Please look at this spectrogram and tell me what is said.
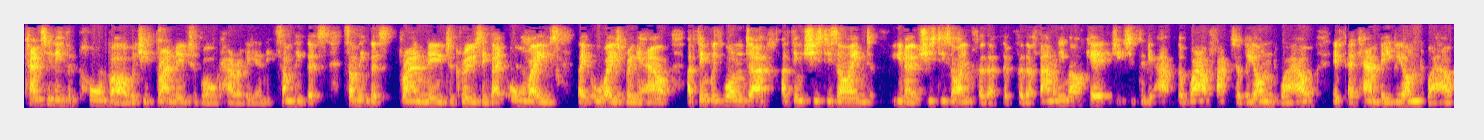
cantilevered pool bar, which is brand new to Royal Caribbean. It's something that's something that's brand new to cruising. They always they always bring it out. I think with Wonder, I think she's designed you know she's designed for the, the for the family market she's going to be at the wow factor beyond wow if there can be beyond wow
